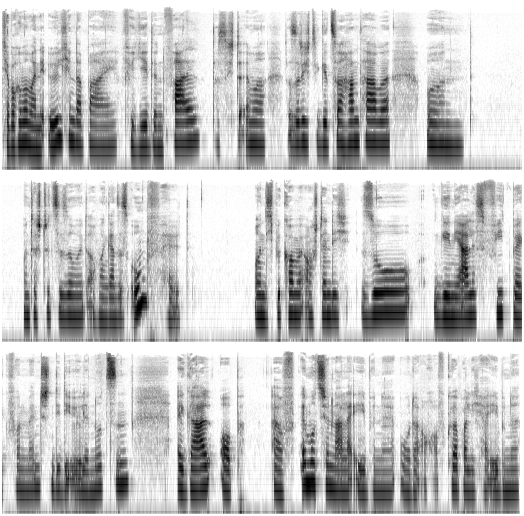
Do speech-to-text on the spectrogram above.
ich habe auch immer meine Ölchen dabei, für jeden Fall, dass ich da immer das Richtige zur Hand habe und unterstütze somit auch mein ganzes Umfeld. Und ich bekomme auch ständig so geniales Feedback von Menschen, die die Öle nutzen, egal ob auf emotionaler Ebene oder auch auf körperlicher Ebene.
